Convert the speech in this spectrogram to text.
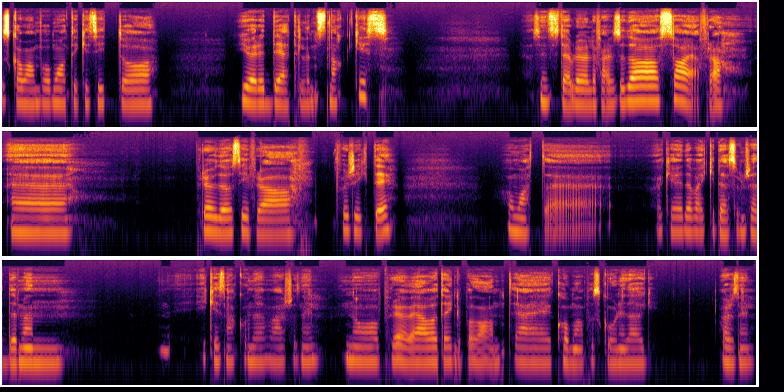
så skal man på en måte ikke sitte og gjøre det til en snakkis. Jeg syns det ble veldig feil, så da sa jeg fra. Eh, prøvde å si fra forsiktig om at eh, OK, det var ikke det som skjedde, men ikke snakk om det, vær så snill. Nå prøver jeg å tenke på noe annet. Jeg kom meg på skolen i dag. Vær så snill.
